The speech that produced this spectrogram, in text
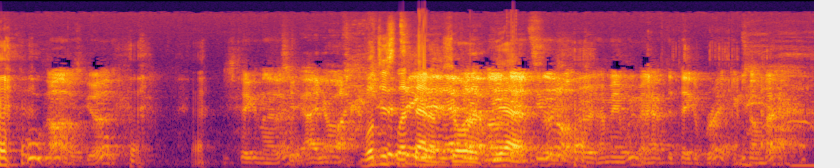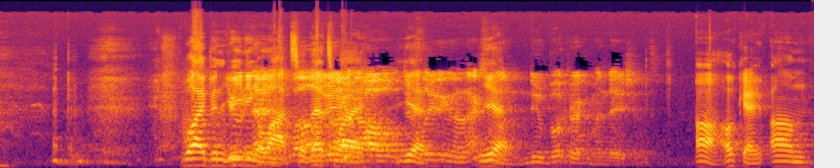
No, that was good. Just taking that in. I know. We'll just let that absorb, after that yeah. moment, too. I mean, we may have to take a break and come back. well, I've been You- reading a that- lot, so that's why. you go. Just yeah. leading the next Yeah. one. New book recommendations. Oh, okay. Um,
